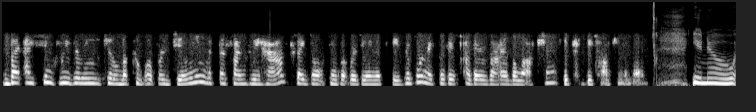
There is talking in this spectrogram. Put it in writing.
but I think we really need to look at what we're doing with the funds we have because I don't think what we're doing is feasible, and I think there's other viable options we could be talking about. You know,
